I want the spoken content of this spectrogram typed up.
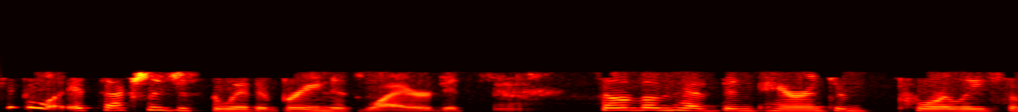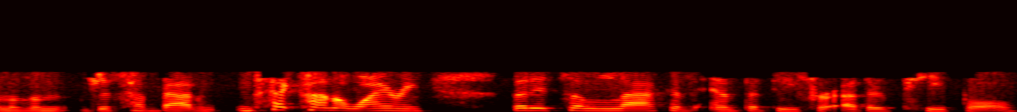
people, it's actually just the way their brain is wired. It's yeah. some of them have been parented poorly, some of them just have bad that kind of wiring, but it's a lack of empathy for other people.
